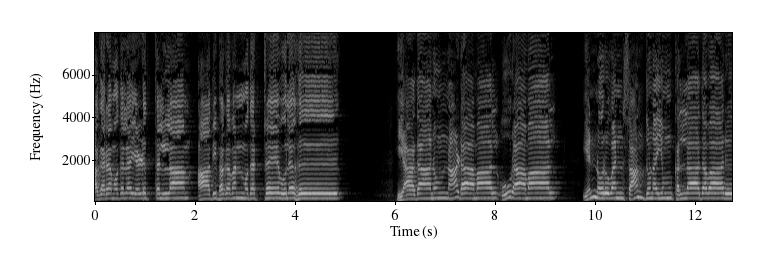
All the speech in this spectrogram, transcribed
அகர முதல எழுத்தெல்லாம் ஆதிபகவன் முதற்றே உலகு. யாதானும் நாடாமால் ஊராமால் என்னொருவன் சாந்துணையும் கல்லாதவாறு.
